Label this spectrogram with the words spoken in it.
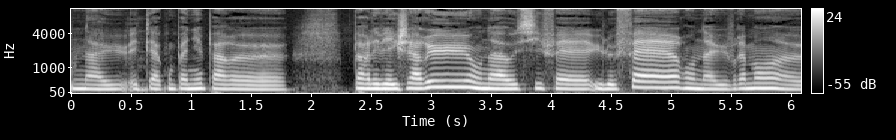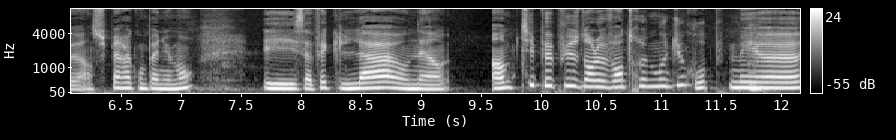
On a eu, été accompagné par euh, par les vieilles charrues. On a aussi fait eu le fer. On a eu vraiment euh, un super accompagnement. Et ça fait que là, on est un- un petit peu plus dans le ventre mou du groupe. Mais, euh,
